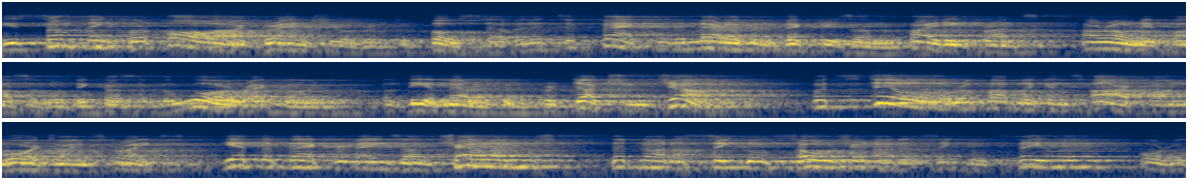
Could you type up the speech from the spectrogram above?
is something for all our grandchildren to boast of, and it's a fact that American victories on the fighting fronts are only possible because of the war record of the American production job. But still, the Republicans harp on wartime strikes. Yet the fact remains unchallenged that not a single soldier, not a single sailor, or a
